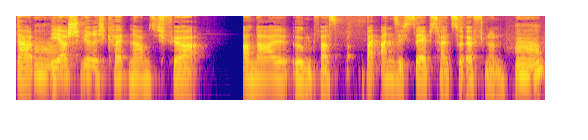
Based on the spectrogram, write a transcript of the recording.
da mhm. eher Schwierigkeiten haben, sich für anal irgendwas bei, an sich selbst halt zu öffnen. Mhm.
